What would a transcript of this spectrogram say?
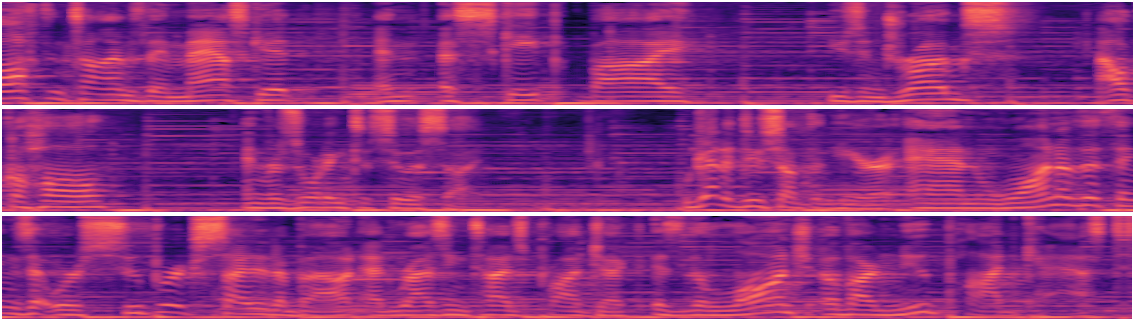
Oftentimes they mask it and escape by using drugs, alcohol, and resorting to suicide. We got to do something here, and one of the things that we're super excited about at Rising Tides Project is the launch of our new podcast,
